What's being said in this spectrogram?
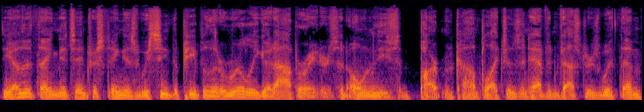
The other thing that's interesting is we see the people that are really good operators that own these apartment complexes and have investors with them.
